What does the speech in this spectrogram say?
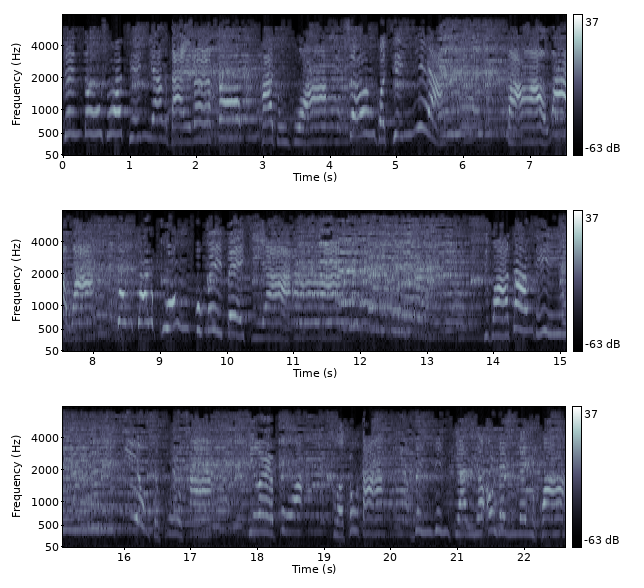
人都说亲娘待儿好，他种瓜。生过亲娘，把功夫没白下。西瓜长得就是不差，心儿薄，个头大，人人见了人人夸，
